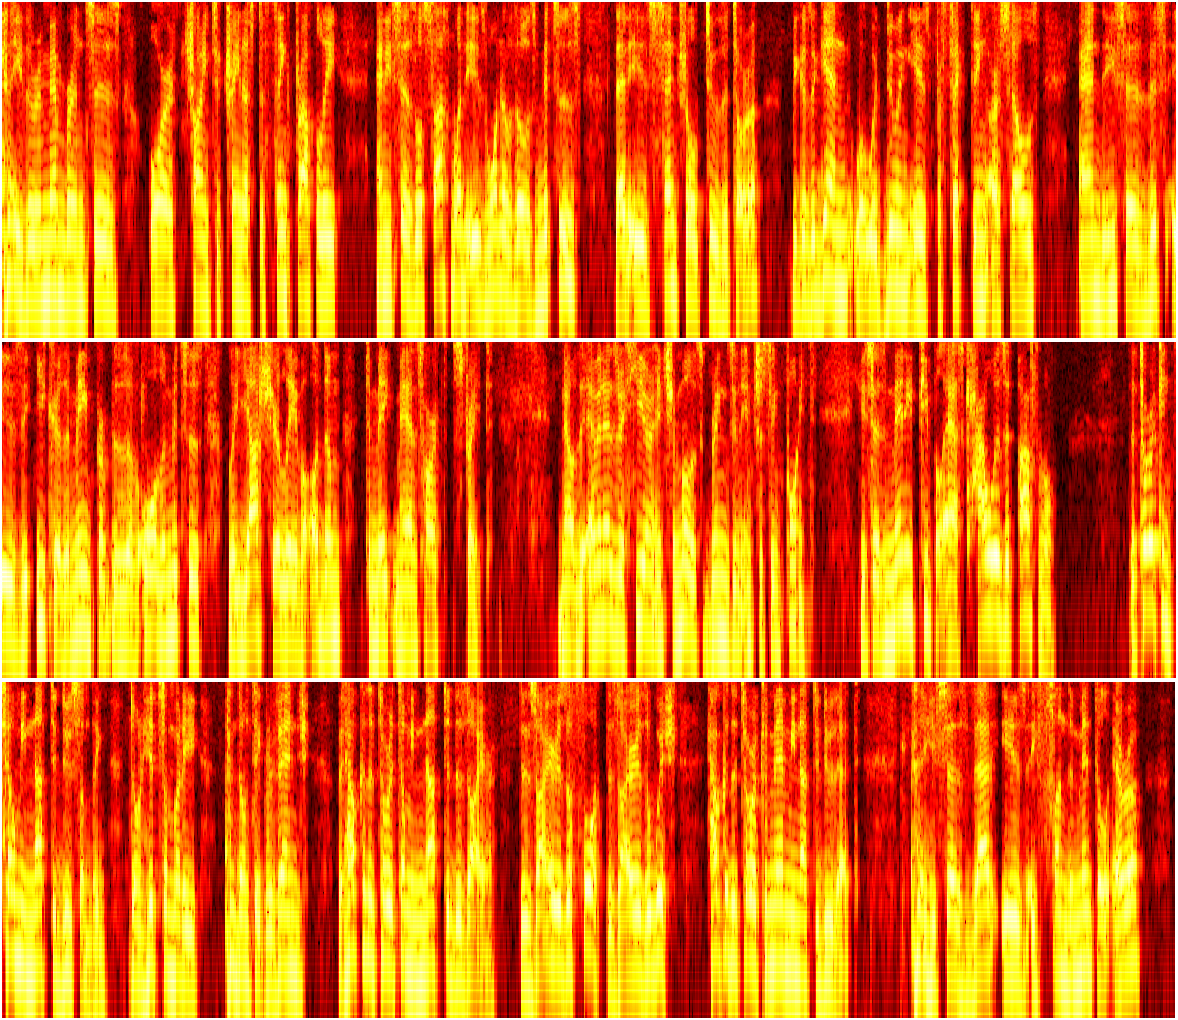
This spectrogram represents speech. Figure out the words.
either remembrances, or trying to train us to think properly. And he says Losachmad is one of those mitzvahs that is central to the Torah because again, what we're doing is perfecting ourselves. And he says this is the ikar, the main purpose of all the mitzvahs, leyasher leva adam, to make man's heart straight. Now, the Ibn Ezra here in Shemos brings an interesting point. He says, many people ask, how is it possible? The Torah can tell me not to do something. Don't hit somebody, and don't take revenge. But how can the Torah tell me not to desire? Desire is a thought, desire is a wish. How could the Torah command me not to do that? he says that is a fundamental error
